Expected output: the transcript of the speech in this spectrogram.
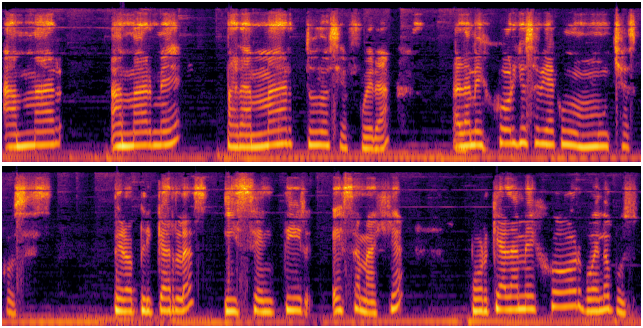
amar, amarme para amar todo hacia afuera, a lo mejor yo sabía como muchas cosas, pero aplicarlas y sentir esa magia, porque a lo mejor, bueno, pues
